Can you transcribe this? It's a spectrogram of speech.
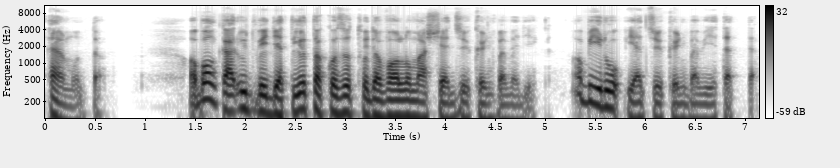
elmondta. A bankár ügyvédje tiltakozott, hogy a vallomás jegyzőkönyvbe vegyék. A bíró jegyzőkönyvbe vétette.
